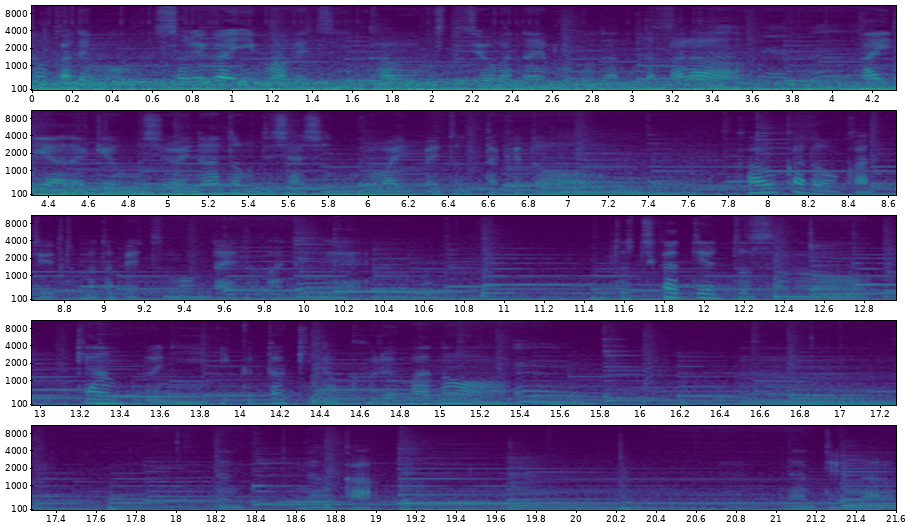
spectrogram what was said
なんかでもそれがが今別に買う必要がないものだったからアイデアだけ面白いな。と思って写真はいっぱい撮ったけどう買うかどうかっていうとまた別問題な感じでどっちかっていうとそのキャンプに行く時の車のんうんうーんなんなんかなんて言うんだろう。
